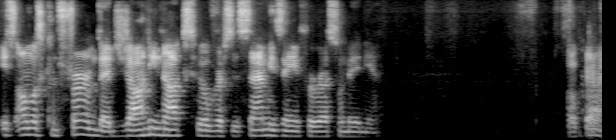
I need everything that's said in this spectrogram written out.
it's almost confirmed that Johnny Knoxville versus Sami Zayn for WrestleMania. Okay.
